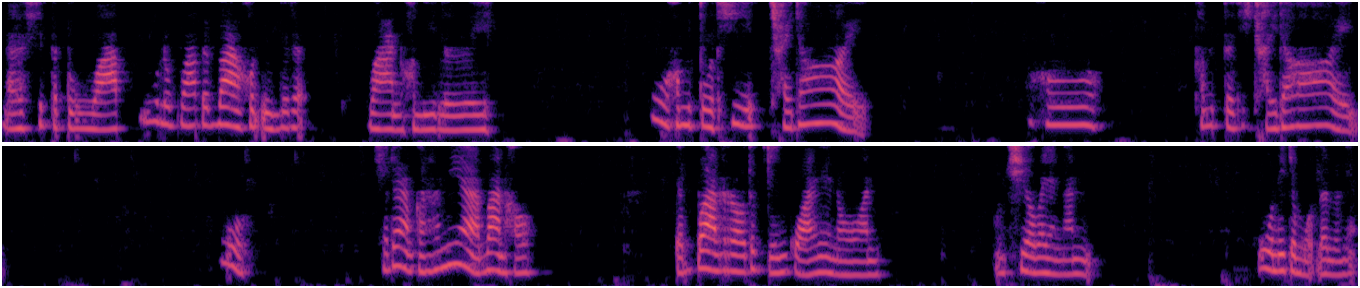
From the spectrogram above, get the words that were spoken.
แล้วชิประตูวาร์ปแล้ววาร์ปไปบ้านคนอื่นจะได้วานคนนี้เลย โอ้เขามีตัวที่ใช้ได้ โอ้โหเขามีตัวที่ใช้ได้ โอ้ ใช้ได้เหมือนกันนะเนี่ยบ้านเขา แต่บ้านเราต้องเจ๋งกว่าแน่นอน ผมเชื่อว่าอย่างนั้นโอ้นี่จะหมดแล้วเหรอเนี่ย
